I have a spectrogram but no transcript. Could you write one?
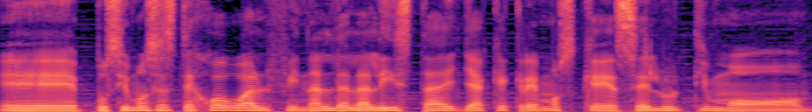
Eh, pusimos este juego al final de la lista. Ya que creemos que es el último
